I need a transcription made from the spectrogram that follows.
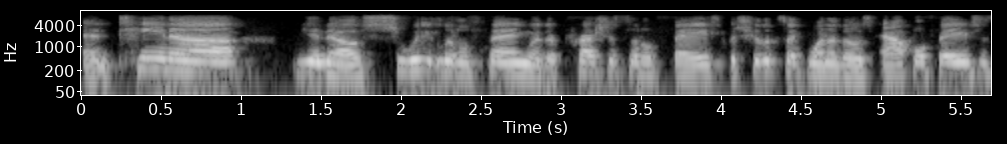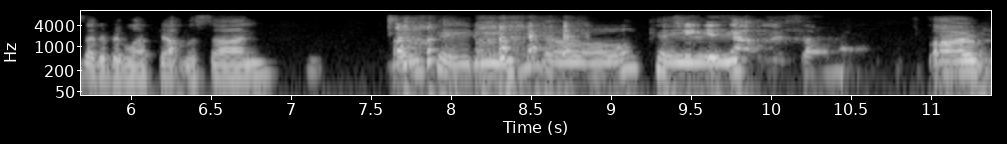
And Tina, you know, sweet little thing with her precious little face, but she looks like one of those apple faces that have been left out in the sun. Oh, Katie. Oh, Katie. she is out in the sun. I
